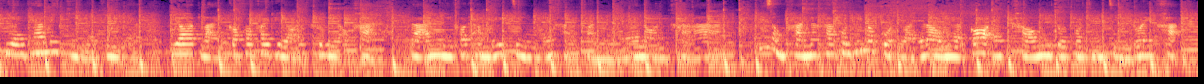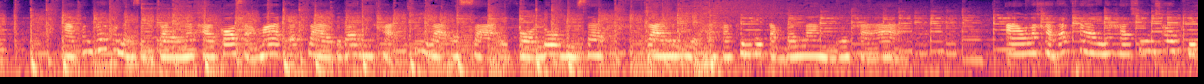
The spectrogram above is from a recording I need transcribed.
เพียงแค่ไม่กี่นาทีเนี่ยยอดไลค์ก็ค่อยๆทยอยขึ้นแล้วค่ะ ร้านนี้เขาทำได้จริงไหม่ขา คัญนะคะ คนที่มากดไลค์เราเนี่ยก็แอดเขามีตัวตนจริงๆด้วยค่ะ หากเพื่อนๆคนไหนสนใจนะคะ ก็สามารถแอดไลน์ไปได้เลยค่ะ ที่ line แอดไซน์ follow b z รายละเอียดนะคะ ขึ้นให้ตามด้านล่างนี้เลยค่ะ เอาละค่ะ ถ้าใครนะคะ ชื่นชอบคลิป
